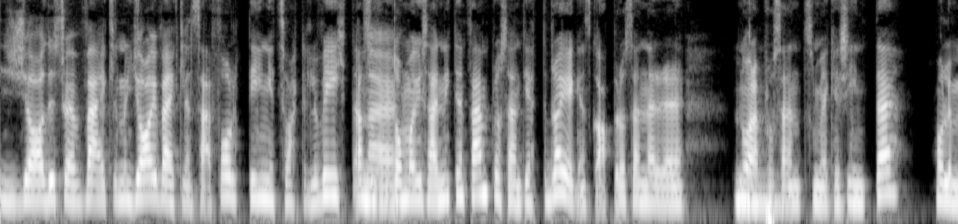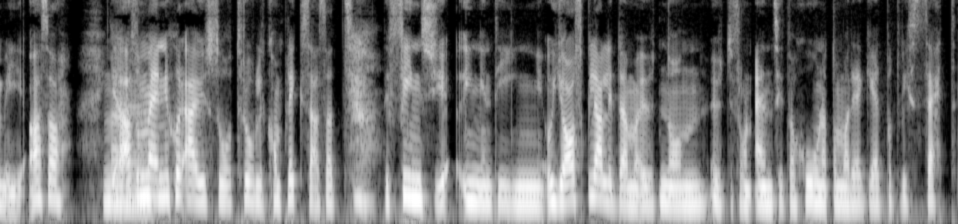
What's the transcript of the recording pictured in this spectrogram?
Ja, det tror jag verkligen. Och jag är verkligen så här, folk det är inget svart eller vitt. Alltså, Nej. de har ju så här 95% jättebra egenskaper och sen är det några procent som jag kanske inte håller med. Alltså, Nej. ja, alltså människor är ju så otroligt komplexa så att det finns ju ingenting. Och jag skulle aldrig döma ut någon utifrån en situation, att de har reagerat på ett visst sätt.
